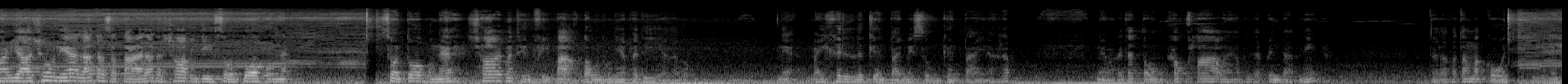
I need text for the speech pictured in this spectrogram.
ความยาวช่วงนี้แล้วแต่สไตล์แล้วแต่ชอบจริงๆส่วนตัวผมนะส่วนตัวผมนะ ชอบมันถึงฝีปากตรงตรงนี้พอดีนะครับเนี่ยไม่ขึ้นหรือเกินไปไม่สูงเกินไปนะครับ เนี่ยมันก็จะตรงคร่าวๆนะครับ มันจะเป็นแบบนี้ แต่เราก็ต้องมาโกนอีกทีนึง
